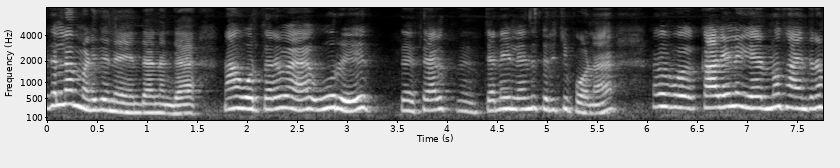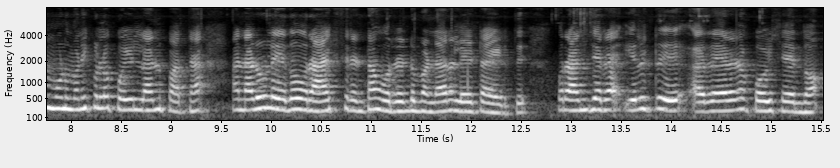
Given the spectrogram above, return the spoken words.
இதெல்லாம் மனித நேயம் தானுங்க. நான் ஒரு தடவை ஊர் சேல சென்னையிலேருந்து திருச்சி போனேன். காலையில் ஏறணும் சாயந்தரம் மூணு மணிக்குள்ளே போயிடலான்னு பார்த்தேன். நடுவில் ஏதோ ஒரு ஆக்சிடெண்ட்டாக ஒரு ரெண்டு மணி நேரம் லேட் ஆகிடுது ஒரு அஞ்சரை இருட்டு நேரம் போய் சேர்ந்தோம்.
